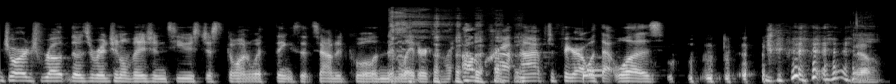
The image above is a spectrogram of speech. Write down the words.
George wrote those original visions, he was just going with things that sounded cool. And then later, like, oh crap, now I have to figure out what that was. Yeah.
